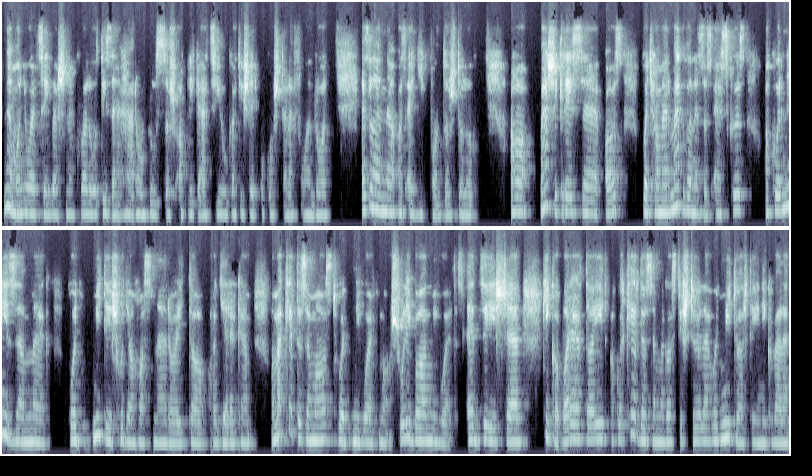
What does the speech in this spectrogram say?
nem a 8 évesnek való 13 pluszos applikációkat is egy okostelefonról. Ez lenne az egyik fontos dolog. A másik része az, hogy ha már megvan ez az eszköz, akkor nézzem meg, hogy mit és hogyan használ rajta a gyerekem. Ha megkérdezem azt, hogy mi volt ma a suliban, mi volt az edzésen, kik a barátaid, akkor kérdezzem meg azt is tőle, hogy mi történik vele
